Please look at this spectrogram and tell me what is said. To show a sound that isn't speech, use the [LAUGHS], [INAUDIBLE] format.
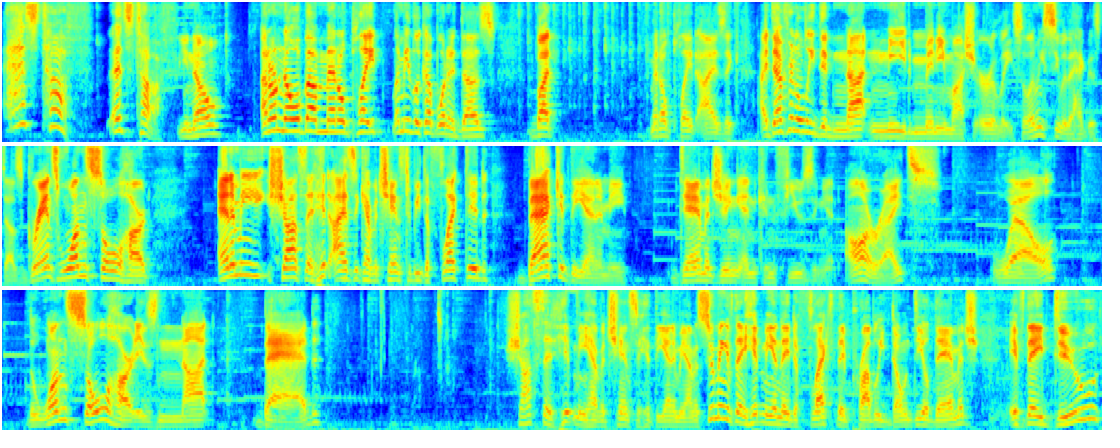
that's tough. That's tough, you know? I don't know about Metal Plate. Let me look up what it does. But Metal Plate Isaac. I definitely did not need Mini Mush early. So let me see what the heck this does. Grants one soul heart. Enemy shots that hit Isaac have a chance to be deflected back at the enemy, damaging and confusing it. Alright. Well, the one soul heart is not bad. Shots that hit me have a chance to hit the enemy. I'm assuming if they hit me and they deflect, they probably don't deal damage. If they do,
